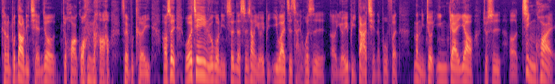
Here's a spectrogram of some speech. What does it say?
可能不到，你钱就就花光了，所以不可以。好，所以我会建议，如果你真的身上有一笔意外之财，或是呃有一笔大钱的部分，那你就应该要就是呃尽快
